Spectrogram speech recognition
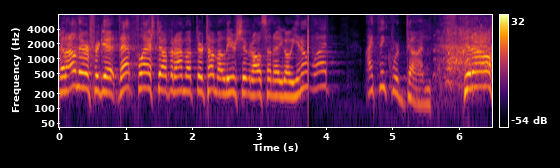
And I'll never forget, that flashed up, and I'm up there talking about leadership, and all of a sudden I go, you know what? I think we're done. You know?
